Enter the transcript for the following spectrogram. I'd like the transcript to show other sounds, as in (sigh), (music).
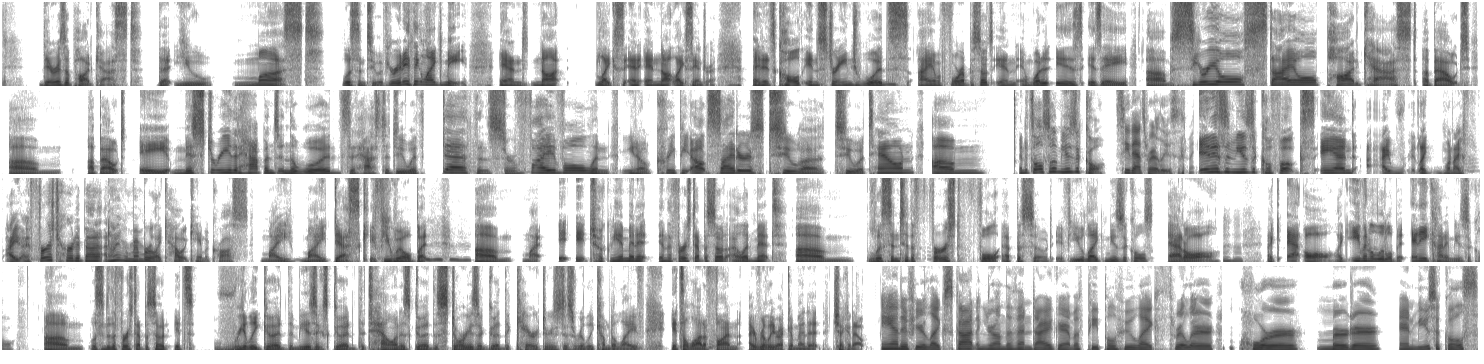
there is a podcast that you must listen to if you're anything like me and not like and, and not like Sandra. And it's called In Strange Woods. I am 4 episodes in and what it is is a um serial style podcast about um about a mystery that happens in the woods that has to do with death and survival and you know creepy outsiders to a to a town. Um and it's also a musical. See, that's where it loses me. it is a musical folks. And i like when I, I i first heard about it i don't even remember like how it came across my my desk if you will but (laughs) um my it, it took me a minute in the first episode i'll admit. Um listen to the first full episode if you like musicals at all. Mhm. like at all. Like even a little bit. Any kind of musical. Um listen to the first episode. It's really good. The music's good. The talent is good. The stories are good. The characters just really come to life. It's a lot of fun. I really recommend it. Check it out. And if you're like Scott and you're on the Venn diagram of people who like thriller, horror, murder, and musicals,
